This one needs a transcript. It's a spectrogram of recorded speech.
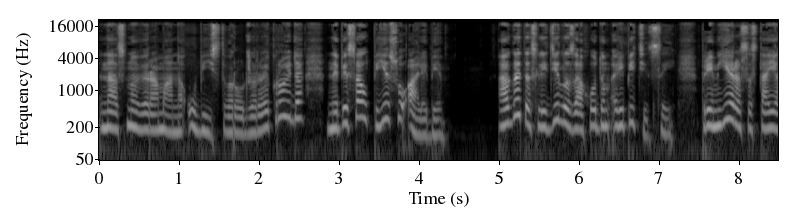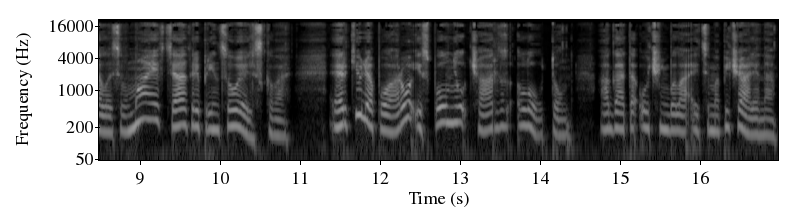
на основе романа «Убийство Роджера Экройда» написал пьесу «Алиби», Агата следила за ходом репетиций. Премьера состоялась в мае в театре принца Уэльского. Эркюля Пуаро исполнил Чарльз Лоутон. Агата очень была этим опечалена.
